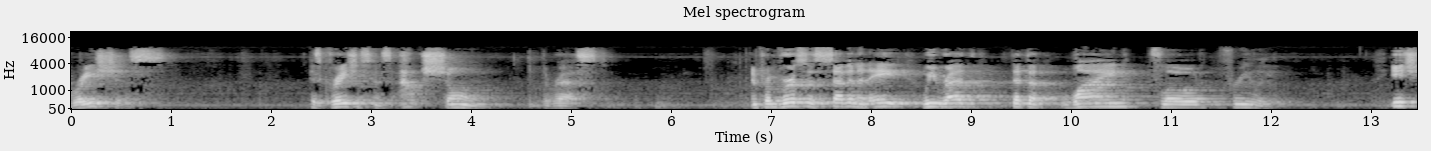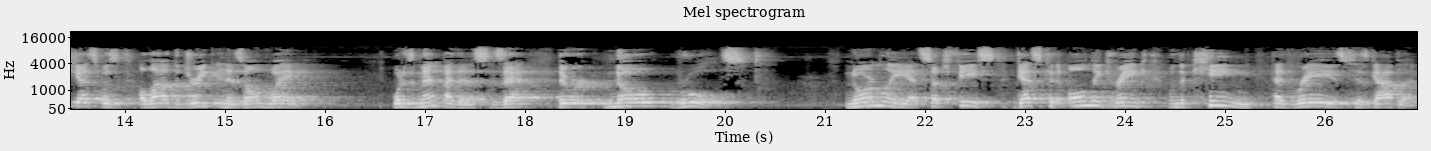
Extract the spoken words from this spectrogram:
gracious. His graciousness outshone the rest. And from verses 7 and 8, we read that the wine flowed freely. Each guest was allowed to drink in his own way. What is meant by this is that there were no rules. Normally, at such feasts, guests could only drink when the king had raised his goblet.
